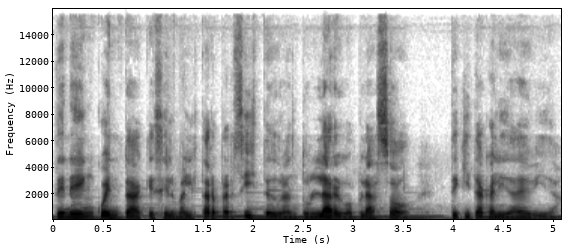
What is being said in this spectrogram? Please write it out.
Tené en cuenta que si el malestar persiste durante un largo plazo, te quita calidad de vida.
